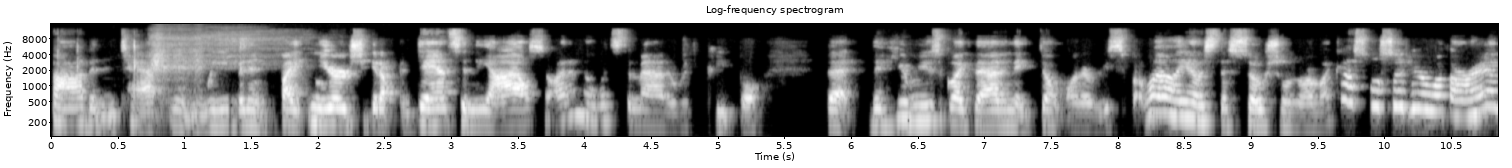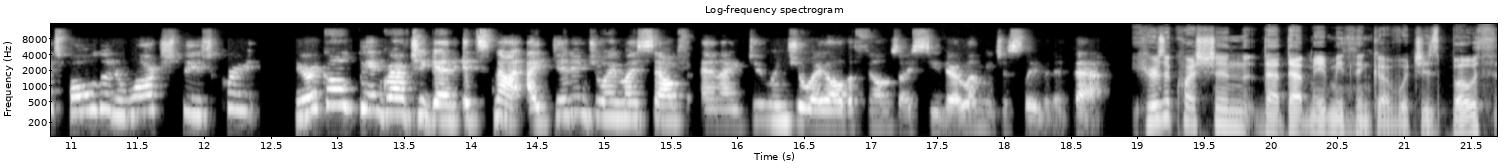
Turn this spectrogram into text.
bobbing and tapping and weaving and fighting the urge to get up and dance in the aisle. So I don't know what's the matter with people that they hear music like that and they don't want to respond. Well, you know, it's the social norm. Like, guess we'll sit here with our hands folded and watch these great. Here I go being grouchy again. It's not. I did enjoy myself, and I do enjoy all the films I see there. Let me just leave it at that. Here's a question that that made me think of, which is both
